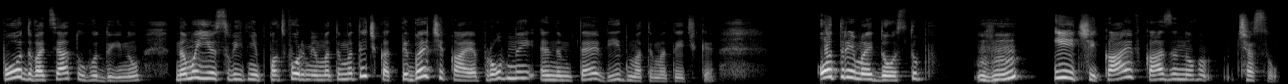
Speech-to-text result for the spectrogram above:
по 20 годину на моїй освітній платформі Математичка тебе чекає пробний НМТ від математички. Отримай доступ угу, і чекай вказаного часу.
